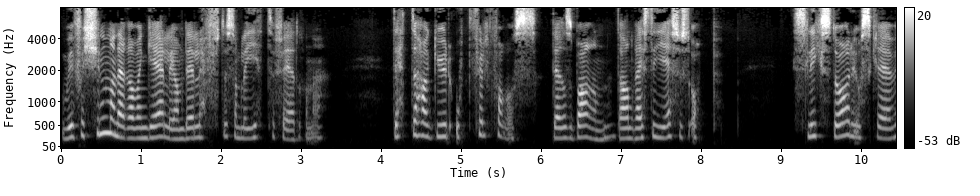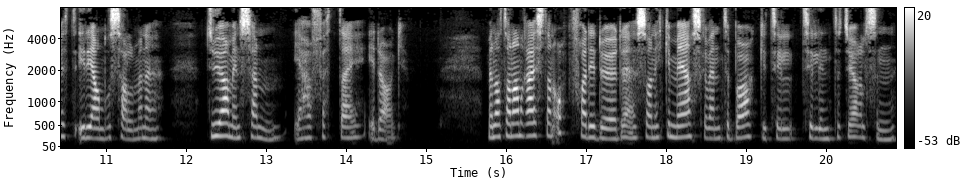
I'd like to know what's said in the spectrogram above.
Og vi forkynner dere evangeliet om det løftet som ble gitt til fedrene. Dette har Gud oppfylt for oss, deres barn, da han reiste Jesus opp. Slik står det jo skrevet i de andre salmene, Du er min sønn, jeg har født deg i dag. Men at han reiste han opp fra de døde, så han ikke mer skal vende tilbake til tilintetgjørelsen,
